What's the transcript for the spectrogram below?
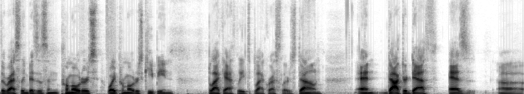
the wrestling business and promoters, white promoters keeping black athletes, black wrestlers down, and Doctor Death, as uh,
